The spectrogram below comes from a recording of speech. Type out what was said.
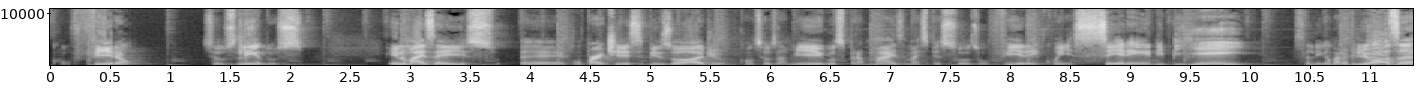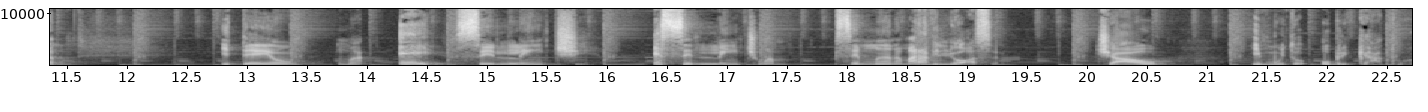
Confiram, seus lindos! E no mais é isso. É, compartilhe esse episódio com seus amigos para mais e mais pessoas ouvirem, conhecerem a NBA, essa liga maravilhosa. E tenham uma excelente, excelente, uma semana maravilhosa. Tchau e muito obrigado.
